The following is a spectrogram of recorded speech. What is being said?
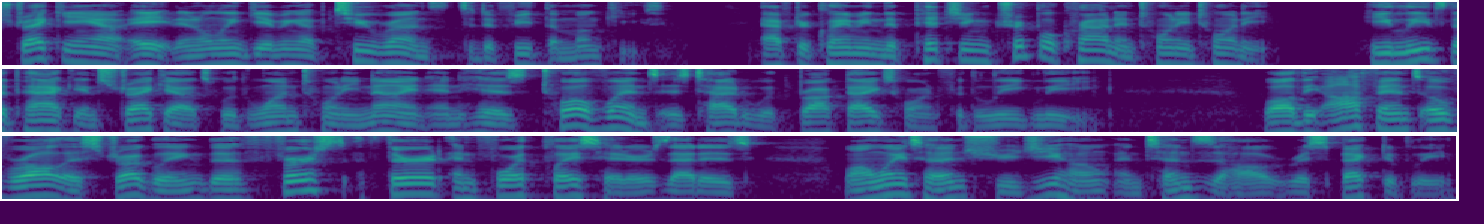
striking out eight and only giving up two runs to defeat the Monkeys. After claiming the pitching triple crown in 2020, he leads the pack in strikeouts with 129, and his 12 wins is tied with Brock Dykxhoorn for the league league. While the offense overall is struggling, the first, third, and fourth place hitters, that is, Wang Weichen, Xu Jihong, and Chen Zihao, respectively,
